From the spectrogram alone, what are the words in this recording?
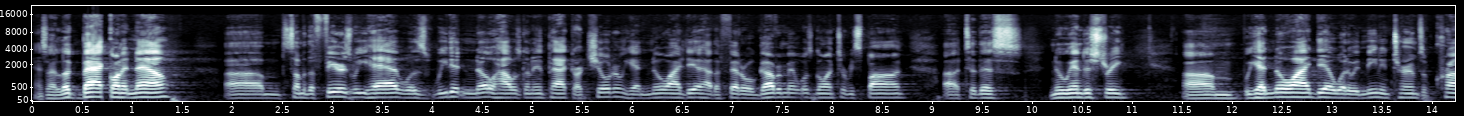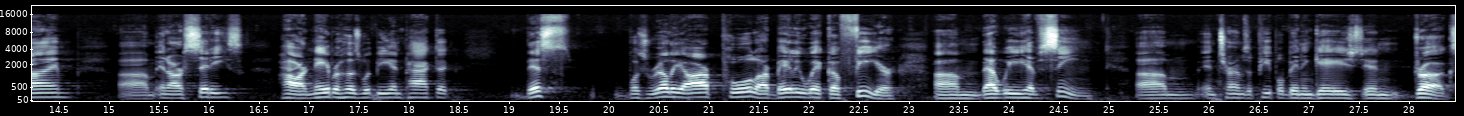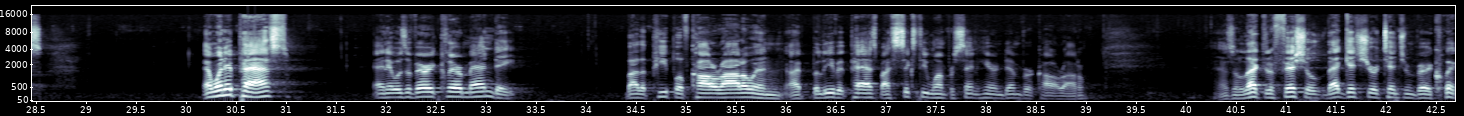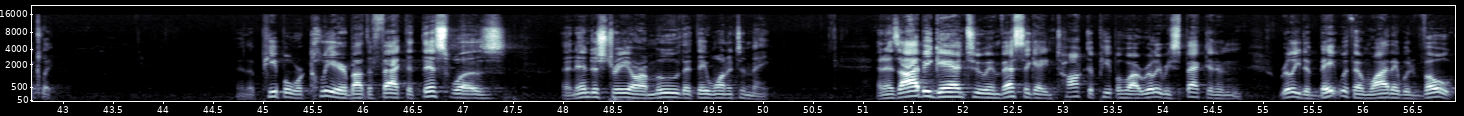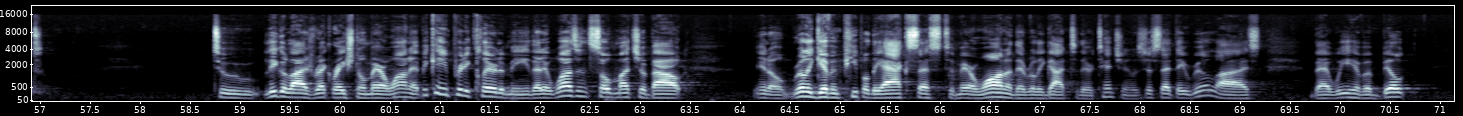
As I look back on it now, um, some of the fears we had was we didn't know how it was going to impact our children. We had no idea how the federal government was going to respond uh, to this new industry. Um, we had no idea what it would mean in terms of crime um, in our cities, how our neighborhoods would be impacted. This was really our pool, our bailiwick of fear um, that we have seen um, in terms of people being engaged in drugs. And when it passed, and it was a very clear mandate by the people of Colorado, and I believe it passed by 61% here in Denver, Colorado. As an elected official, that gets your attention very quickly. And the people were clear about the fact that this was an industry or a move that they wanted to make. And as I began to investigate and talk to people who I really respected and really debate with them why they would vote to legalize recreational marijuana, it became pretty clear to me that it wasn't so much about, you know, really giving people the access to marijuana that really got to their attention. It was just that they realized that we have built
